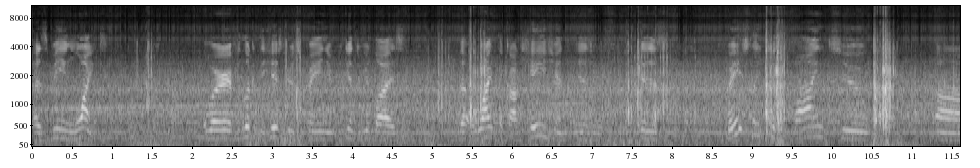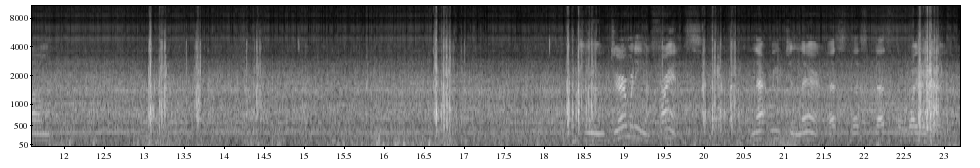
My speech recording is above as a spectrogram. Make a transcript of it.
as being white. Where if you look at the history of Spain, you begin to realize that white, the Caucasian, is is basically confined to um, to Germany and France, in that region there. That's that's that's the white area.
